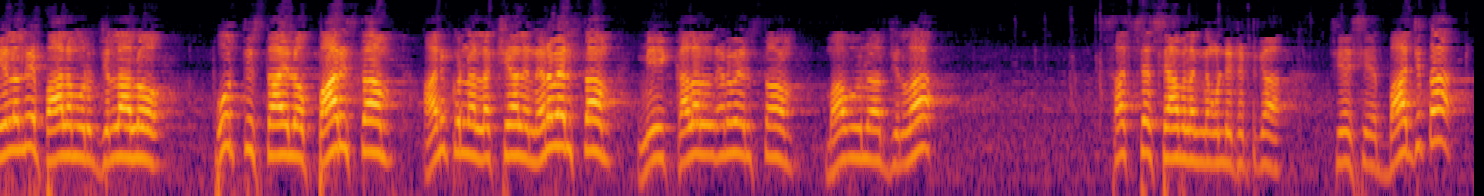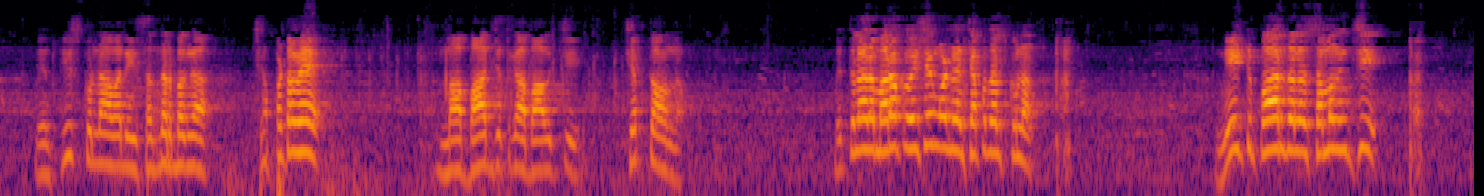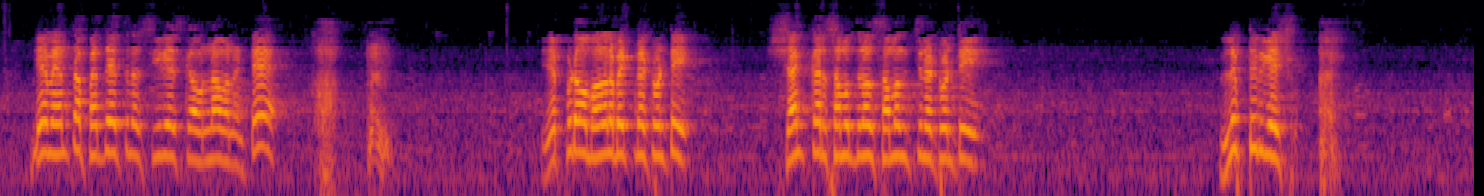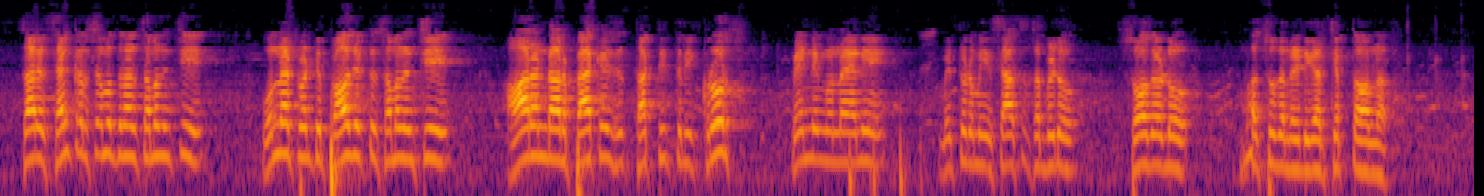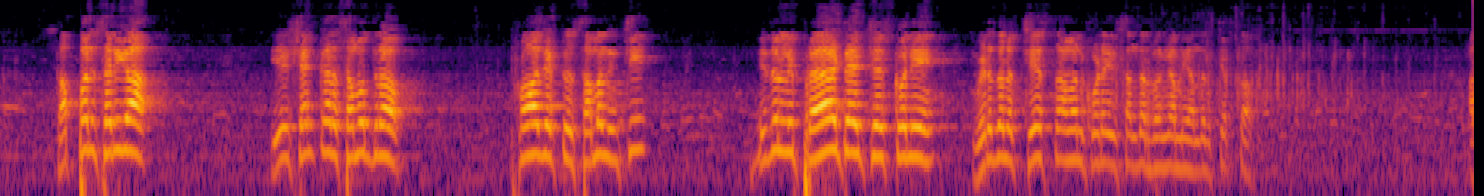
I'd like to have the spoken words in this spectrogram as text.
నీళ్ళని పాలమూరు జిల్లాలో పూర్తి స్థాయిలో పారిస్తాం అనుకున్న లక్ష్యాలను నెరవేరుస్తాం. మీ కళలు నెరవేరుస్తాం. మహబూబ్నగర్ జిల్లా సస్యశ్యామలంగా ఉండేటట్టుగా చేసే బాధ్యత మేము తీసుకున్నామని ఈ సందర్భంగా చెప్పటమే మా బాధ్యతగా భావించి చెప్తా ఉన్నాం. మిత్రులారా మరొక విషయం కూడా నేను చెప్పదలుచుకున్నాను. నీటిపారుదలకు సంబంధించి మేము ఎంత పెద్ద ఎత్తున సీరియస్గా ఉన్నామనంటే ఎప్పుడో మొదలుపెట్టినటువంటి శంకర్ సముద్రం సంబంధించినటువంటి లిఫ్ట్ ఇరిగేషన్. సరే శంకర్ సముద్రానికి సంబంధించి ఉన్నటువంటి ప్రాజెక్టు సంబంధించి R and R package thirty three crores pending ఉన్నాయని మిత్రుడు మీ శాసనసభ్యుడు సోదరుడు మధుసూదన్ రెడ్డి గారు చెప్తా ఉన్నారు. తప్పనిసరిగా ఈ శంకర సముద్ర ప్రాజెక్టు సంబంధించి నిధుల్ని ప్రయారిటైజ్ చేసుకొని విడుదల చేస్తామని కూడా ఈ సందర్భంగా మీ అందరికి చెప్తాం.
